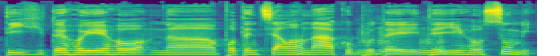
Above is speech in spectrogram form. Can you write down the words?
tých toho jeho uh, potenciálneho nákupu, mm-hmm. tej, tej mhm. jeho sumy.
